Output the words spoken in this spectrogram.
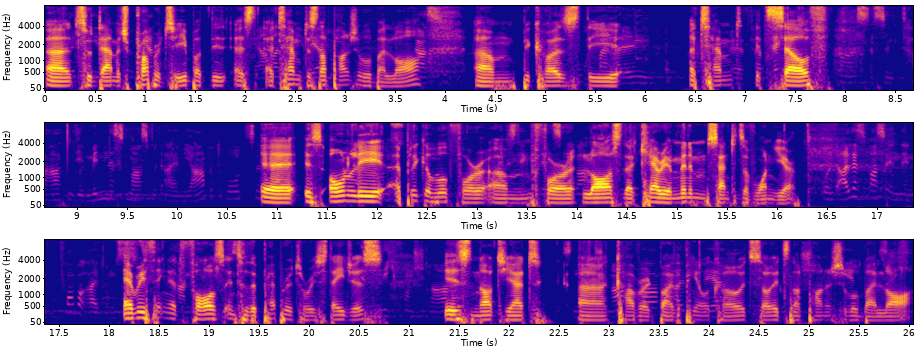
uh, to damage property, but the as attempt is not punishable by law um, because the attempt itself uh, is only applicable for um, for laws that carry a minimum sentence of one year. Everything that falls into the preparatory stages is not yet uh, covered by the penal code, so it's not punishable by law.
